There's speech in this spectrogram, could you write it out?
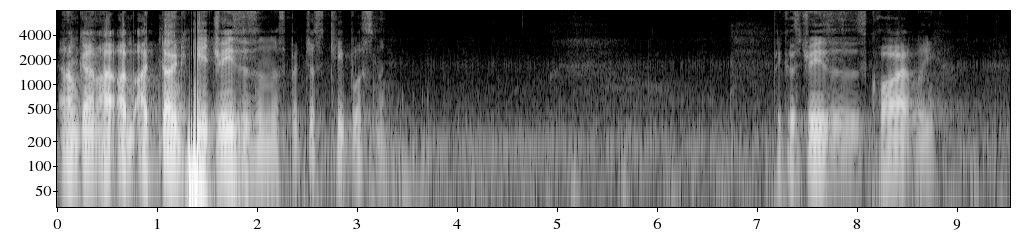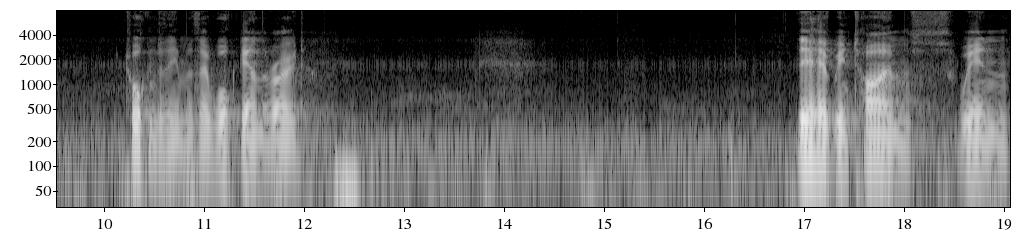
And I'm going, I, I, I don't hear Jesus in this, but just keep listening. Because Jesus is quietly talking to them as they walk down the road. There have been times when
